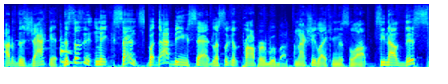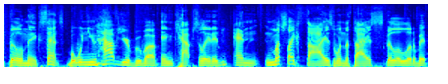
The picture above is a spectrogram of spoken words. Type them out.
out of this jacket? This doesn't make sense. But that being said, let's look at proper booba. I'm actually liking this a lot. See, now this spill makes sense, but when you have your booba encapsulated and much like thighs, when the thighs spill a little bit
